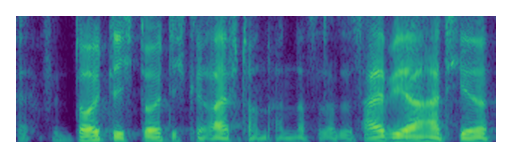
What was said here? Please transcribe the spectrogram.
äh, deutlich, deutlich gereifter und anders. Also das halbe Jahr hat hier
